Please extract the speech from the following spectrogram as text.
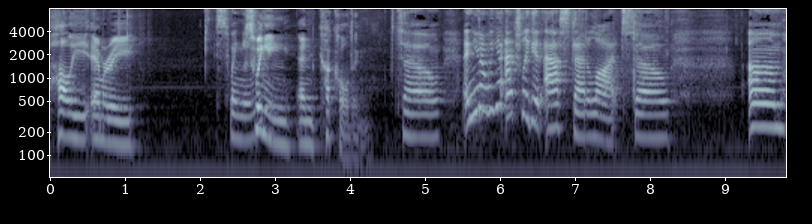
polyamory, Swinging. swinging, and cuckolding? So, and you know, we get, actually get asked that a lot. So, um,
